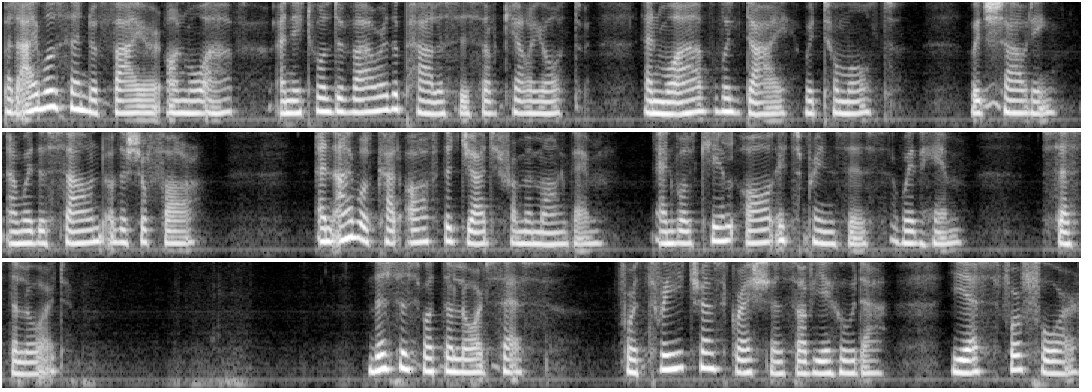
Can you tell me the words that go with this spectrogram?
But I will send a fire on Moab, and it will devour the palaces of Kerioth, and Moab will die with tumult, with shouting, and with the sound of the shofar. And I will cut off the judge from among them, and will kill all its princes with him, says the Lord. This is what the Lord says For three transgressions of Yehuda, yes, for four,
